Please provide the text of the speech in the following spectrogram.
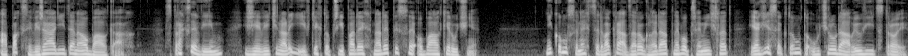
a pak si vyřádíte na obálkách. Z praxe vím, že většina lidí v těchto případech nadepisuje obálky ručně. Nikomu se nechce dvakrát za rok hledat nebo přemýšlet, jakže se k tomuto účelu dá využít stroj.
